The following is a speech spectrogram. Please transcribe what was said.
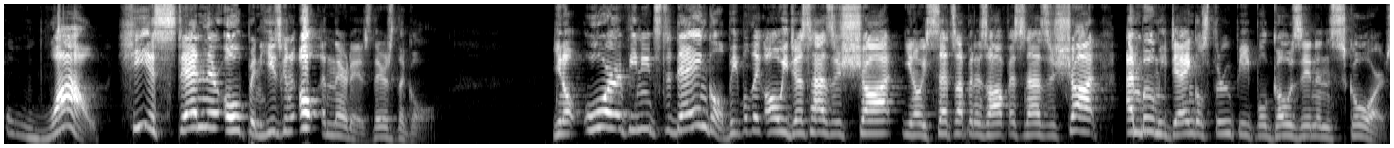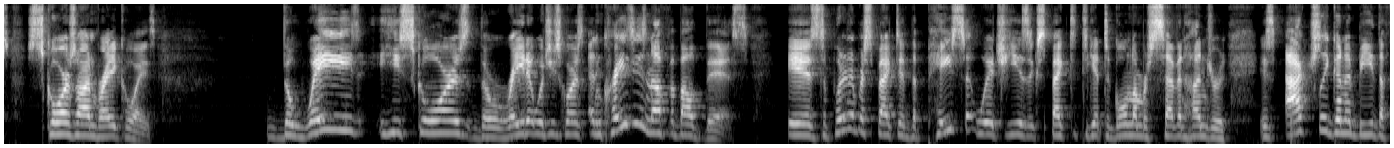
wow he is standing there open. He's going to, oh, and there it is. There's the goal. You know, or if he needs to dangle, people think, oh, he just has his shot. You know, he sets up in his office and has his shot, and boom, he dangles through people, goes in and scores. Scores on breakaways. The way he scores, the rate at which he scores, and crazy enough about this is to put it in perspective, the pace at which he is expected to get to goal number 700 is actually going to be the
